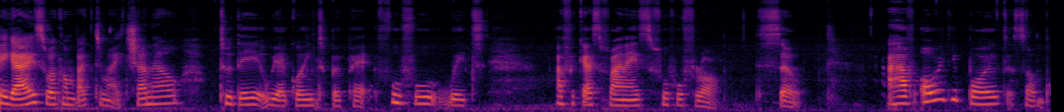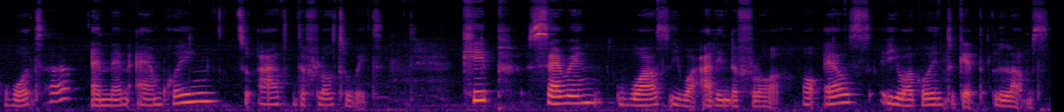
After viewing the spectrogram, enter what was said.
hey guys welcome back to my channel. Today we are going to prepare fufu with africa's finest fufu flour. So i have already boiled some water and then i am going to add the flour to it. Keep stirring whilst you are adding the flour or else you are going to get lumps.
